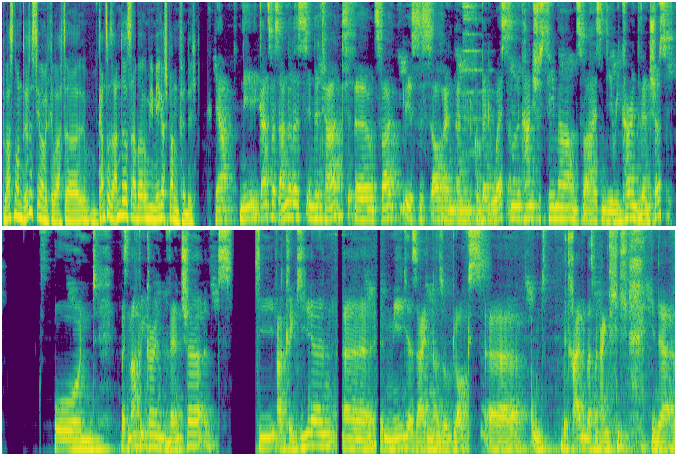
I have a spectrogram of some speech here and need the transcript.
Du hast noch ein drittes Thema mitgebracht, äh, ganz was anderes, aber irgendwie mega spannend, finde ich. Ja, nee, ganz was anderes in der Tat. Äh, und zwar ist es auch ein, ein komplett US-amerikanisches Thema und zwar heißen die Recurrent Ventures. Und was macht Recurrent Ventures? Die aggregieren äh, Mediaseiten, also Blogs äh, und betreiben, was man eigentlich in der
